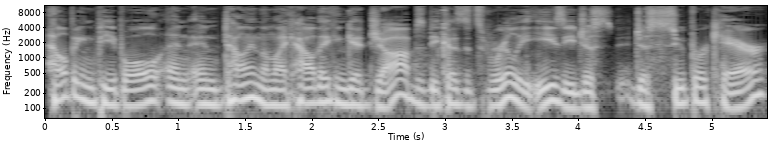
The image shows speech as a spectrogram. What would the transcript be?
helping people and and telling them like how they can get jobs because it's really easy. Just just super care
